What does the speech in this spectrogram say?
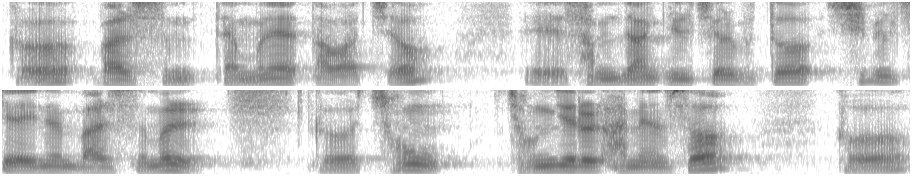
그 말씀 때문에 나왔죠. 3장 1절부터 11절에 있는 말씀을 그 총 정리를 하면서 그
